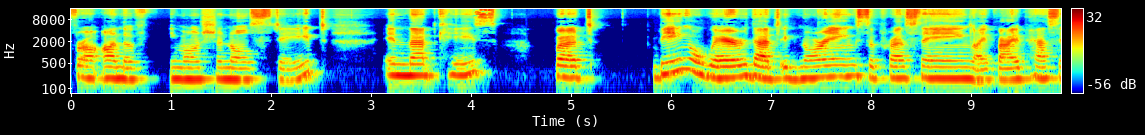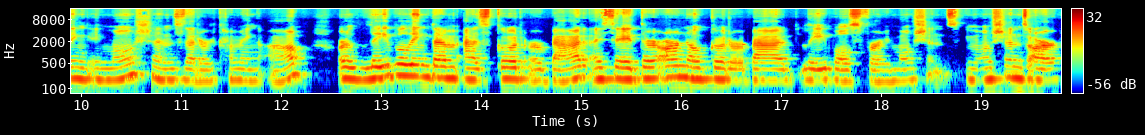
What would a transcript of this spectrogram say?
from on the emotional state in that case. But being aware that ignoring, suppressing, like bypassing emotions that are coming up or labeling them as good or bad, I say there are no good or bad labels for emotions. Emotions are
